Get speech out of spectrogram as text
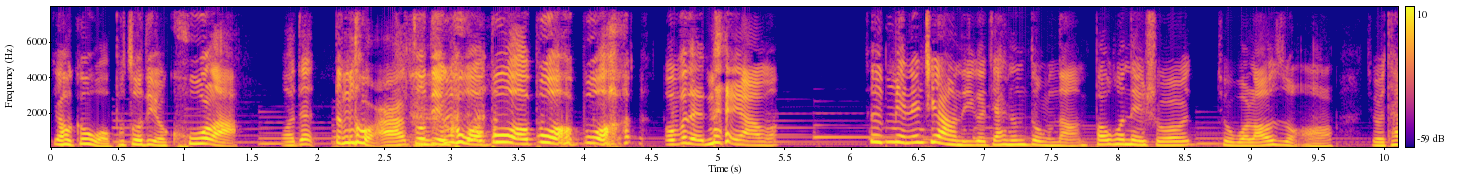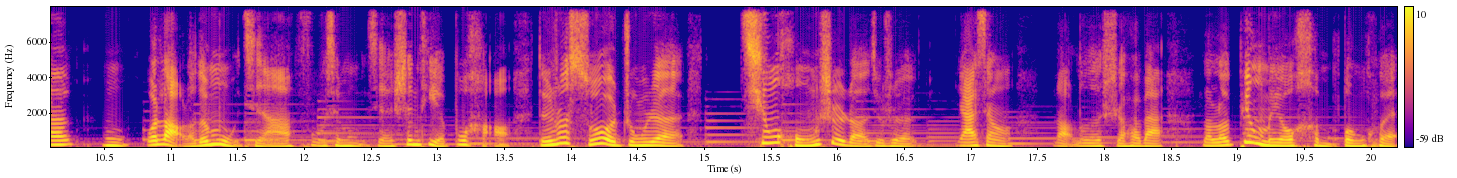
要跟我不坐地下哭了？我的蹬腿儿坐地下哭，我不我不我不，我不得那样吗？就面临这样的一个家庭动荡，包括那时候就我老总，就是他母我姥姥的母亲啊，父亲母亲身体也不好，等于说所有重任青红似的，就是压向姥姥的时候吧，姥姥并没有很崩溃，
